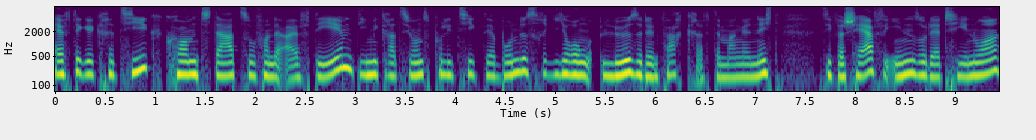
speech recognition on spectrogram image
Heftige Kritik kommt dazu von der AfD. Die Migrationspolitik der Bundesregierung löse den Fachkräftemangel nicht. Sie verschärfe ihn, so der Tenor.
